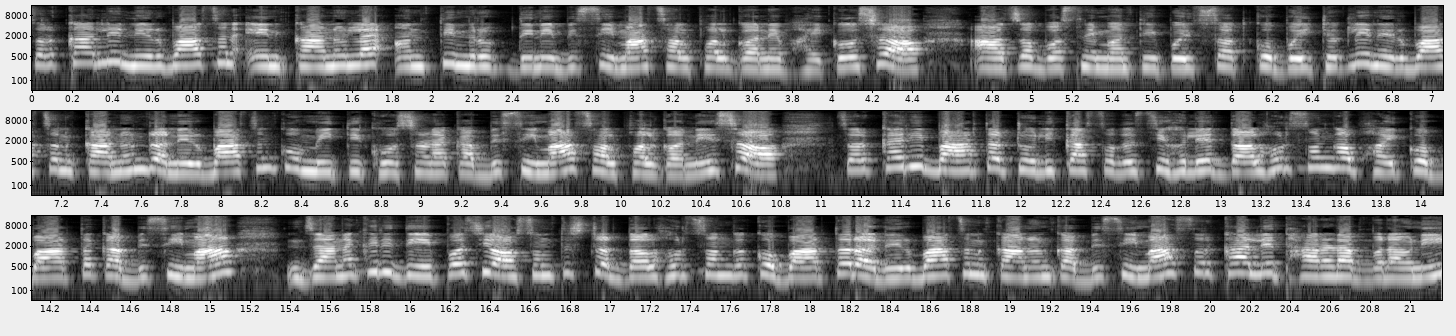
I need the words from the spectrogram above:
सरकारले निर्वाचन ऐन कानूनलाई अन्तिम रूप दिने विषयमा छलफल गर्ने भएको छ। आज बस्ने मन्त्री परिषदको बैठकले निर्वाचन कानून र निर्वाचनको मिति घोषणाका विषयमा छलफल गर्नेछ। सरकारी वार्ता टोलीका सदस्यहरूले दलहरूसँग भएको वार्ताका विषयमा जानकारी दिएपछि असन्तुष्ट दलहरूसँगको वार्ता र निर्वाचन कानूनका विषयमा सरकारले धारणा बनाउने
